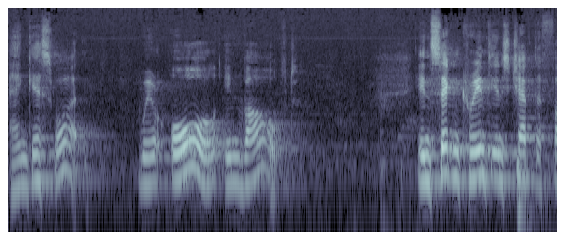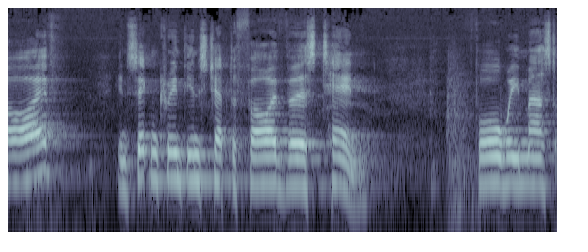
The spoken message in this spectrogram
and guess what? We're all involved. In 2 Corinthians chapter 5, in 2 Corinthians chapter 5 verse 10, for we must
